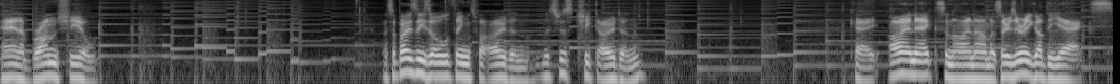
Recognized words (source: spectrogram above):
And a bronze shield. I suppose these are all things for Odin. Let's just check Odin. Okay, iron axe and iron armor. So he's already got the axe.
